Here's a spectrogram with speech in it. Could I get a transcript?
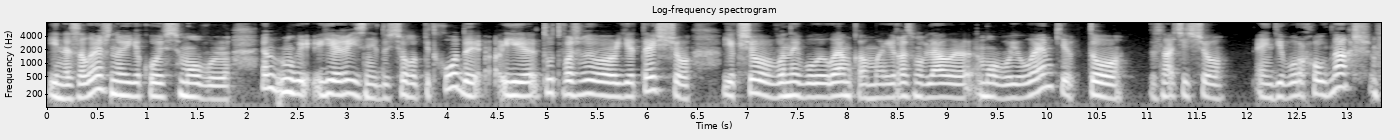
і незалежною якоюсь мовою. Ну, Є різні до цього підходи, і тут важливо є те, що якщо вони були лемками і розмовляли мовою лемків, то значить, що Енді Ворхол наш.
